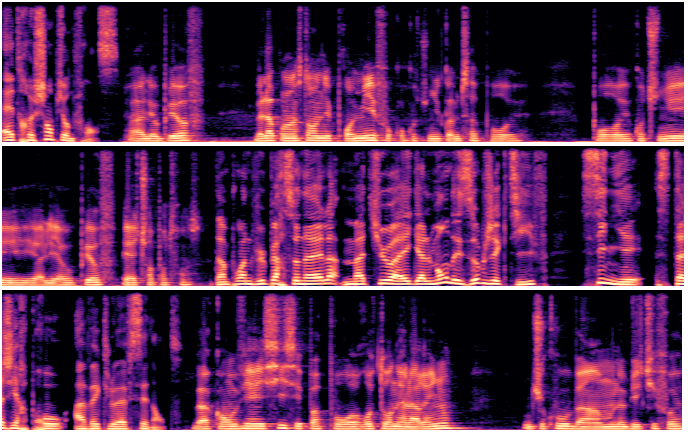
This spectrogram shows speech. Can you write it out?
être champion de France. Aller au playoff. Ben là, pour l'instant, on est premier. Il faut qu'on continue comme ça pour, euh, pour euh, continuer et aller au playoff et être champion de France. D'un point de vue personnel, Mathieu a également des objectifs. Signer stagiaire pro avec le FC Nantes. Ben, quand on vient ici, c'est pas pour retourner à la Réunion. Du coup, ben, mon objectif, ouais,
